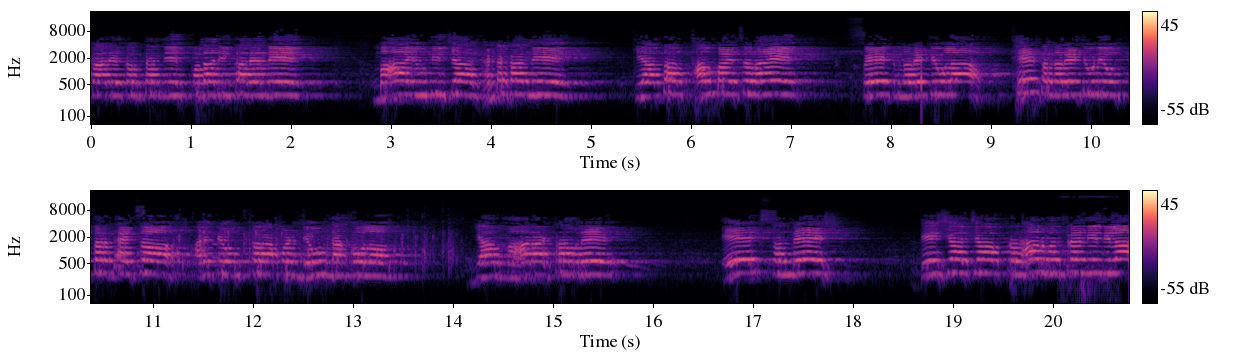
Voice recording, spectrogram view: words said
कार्यकर्त्यांनी पदाधिकाऱ्यांनी महायुतीच्या घटकांनी की आता थांबायचं नाही फेक नरेटिव्हला थेट नरेटिव्हने उत्तर द्यायचं आणि ते उत्तर आपण देऊन दाखवलं. या महाराष्ट्रामध्ये एक संदेश देशाच्या प्रधानमंत्र्यांनी दिला.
